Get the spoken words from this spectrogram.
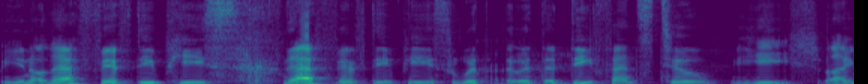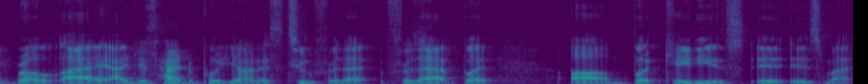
you know, that fifty piece, that fifty piece with with the defense too. Yeesh, like bro, I I just had to put Giannis two for that for that, but um, but KD is is my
